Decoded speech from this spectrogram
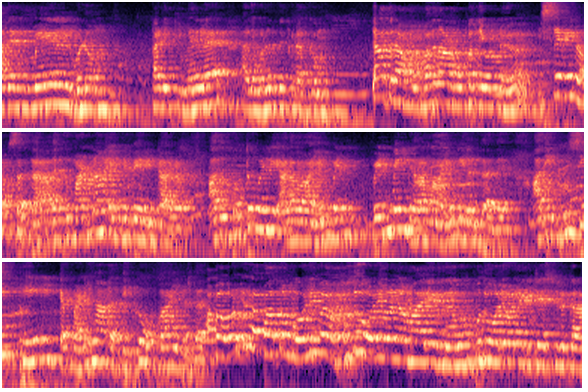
அதன் மேல் விழும். பனிக்கு மேலே அது விழுந்து கிடக்கும். யாத்திராமம் பதினாறு முப்பத்தி ஒன்று இஸ்ரவேல் வம்சத்தார் அதற்கு மன்னா என்று பெயரிட்டார்கள். அது கொத்துமல்லி அளவாயும் வெண் வெண்மை நிறமாயும் இருந்தது. அதில் ருசி தேனிட்ட பணிகாரத்திற்கு ஒப்பாயிருந்தது. அப்ப ஒன்றுல பார்த்தோம் ஒளிவ புது ஒளிவண்ண மாதிரி இருந்தது. புது ஒளிவண்ணைக்கு டேஸ்ட் இருக்கா?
